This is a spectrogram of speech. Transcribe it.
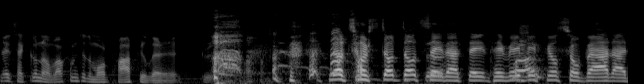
Hey, Sykkuno, welcome to the more popular group. no, don't don't don't say that. They they made me feel so bad. I,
